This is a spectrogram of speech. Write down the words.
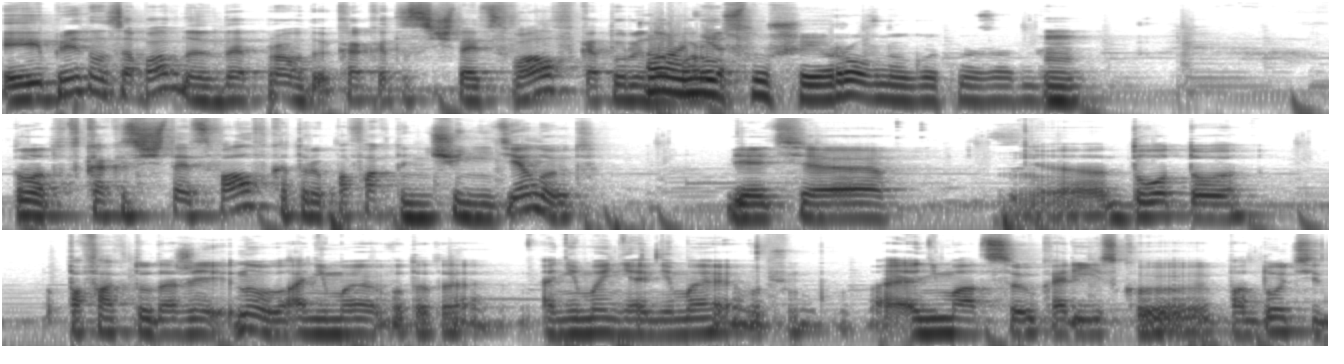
И при этом забавно, да, правда, как это сочетается с Valve, который А, наоборот... нет, слушай, ровно год назад. Да. Mm. Вот, как это сочетается с Valve, которые по факту ничего не делают. Ведь э, э, Доту по факту даже, ну, аниме, вот это, аниме, не аниме, в общем, анимацию корейскую по доте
